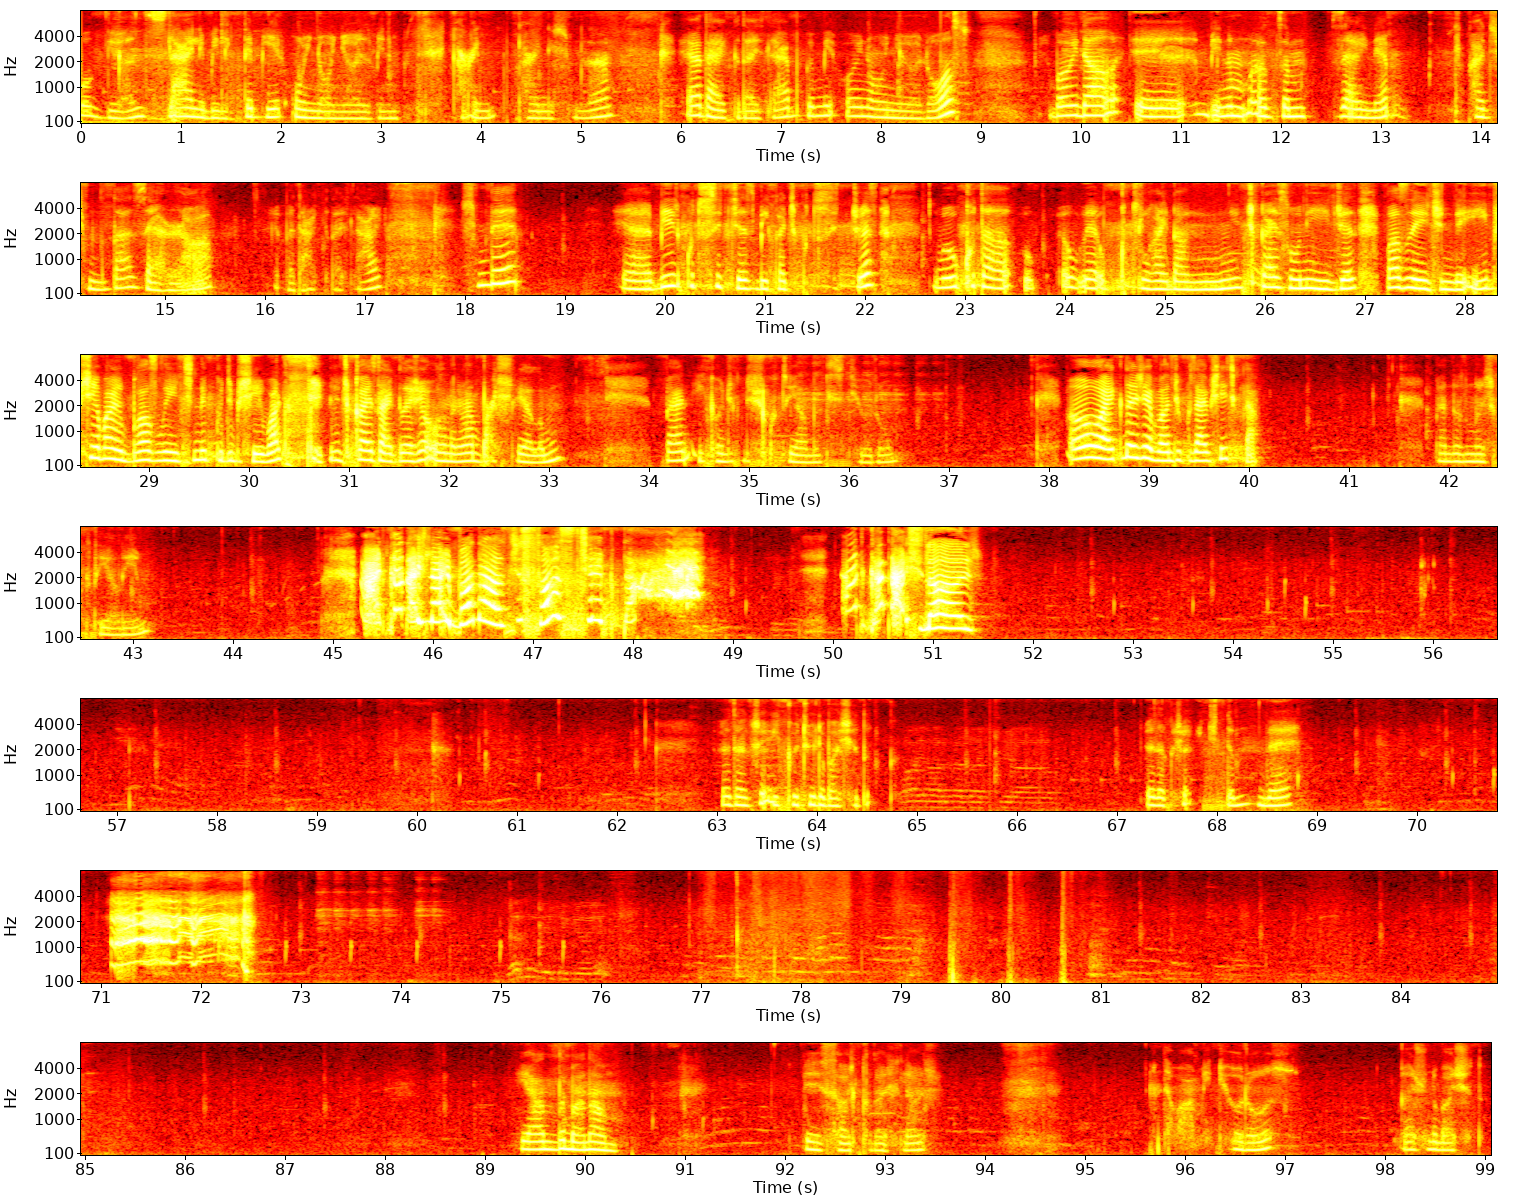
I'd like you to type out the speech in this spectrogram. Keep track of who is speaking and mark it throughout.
Speaker 1: Bugün sizlerle birlikte bir oyun oynuyoruz benim kar- kardeşimle. Evet arkadaşlar bugün bir oyun oynuyoruz. Burada e, benim adım Zeynep. Kardeşimin de Zehra. Evet arkadaşlar. Şimdi e, bir kutu seçeceğiz. Birkaç kutu seçeceğiz. Ve o kutu ve kutulardan ne çıkarsa onu yiyeceğiz. Bazıları içinde iyi bir şey var. Bazıları içinde kötü bir şey var. Ne çıkarsa arkadaşlar o zaman hemen başlayalım. Ben ilk önce şu kutuyu almak istiyorum. Oo arkadaşlar bana çok güzel bir şey çıktı. Ben de o zaman şu kutuyu alayım. Arkadaşlar bana acı sos çıktı. Arkadaşlar. Evet arkadaşlar ilk kötüyle başladık. Evet arkadaşlar içtim ve! Yandım anam. Neyse arkadaşlar. Devam ediyoruz. Ben şunu başladım.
